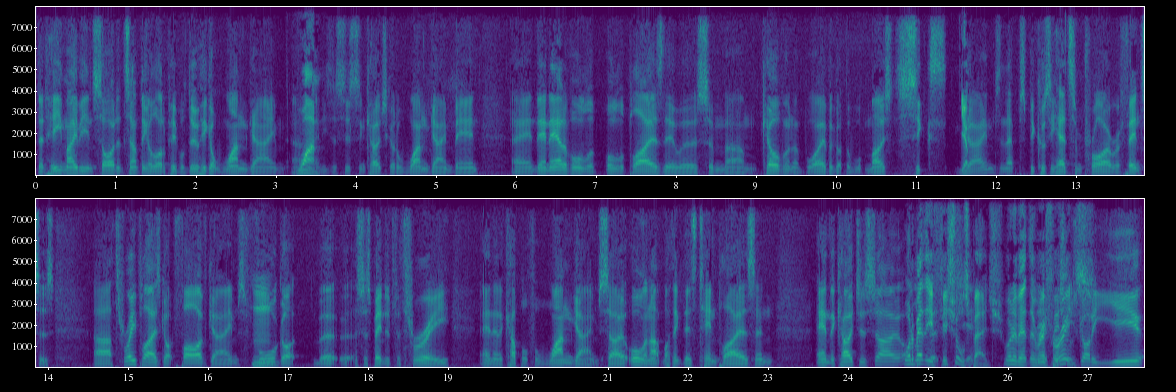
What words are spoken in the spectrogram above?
that he maybe incited something? A lot of people do. He got one game. um, One. And his assistant coach got a one game ban. And then out of all the all the players, there were some. Um, Calvin Abueva got the most six Yep. games, and that's because he had some prior offences. Uh, three players got five games. Hmm. Four got uh, suspended for three, and then a couple for one game. So all in up, I think there's ten players and and the coaches. So What about the officials badge? What about the, the referees? officials got a year.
